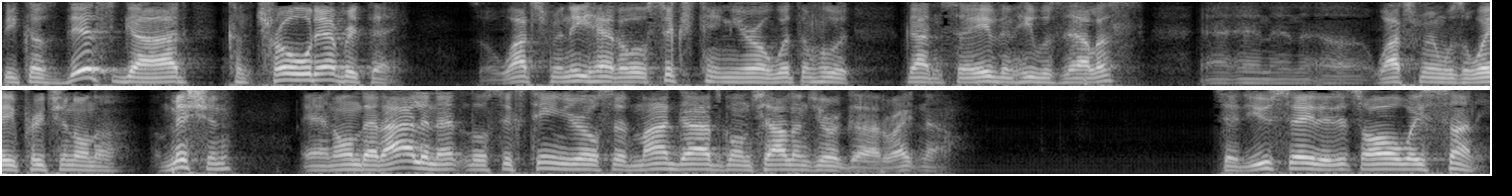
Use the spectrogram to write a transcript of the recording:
because this God controlled everything. So Watchman he had a little 16 year old with him who had gotten saved, and he was zealous. And, and uh, Watchman was away preaching on a mission. And on that island, that little 16 year old said, My God's going to challenge your God right now. Said, You say that it's always sunny.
